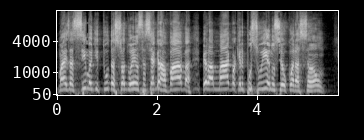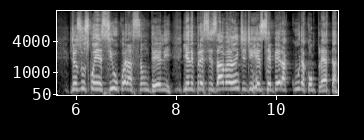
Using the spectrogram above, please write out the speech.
mas acima de tudo a sua doença se agravava pela mágoa que ele possuía no seu coração. Jesus conhecia o coração dele e ele precisava, antes de receber a cura completa,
